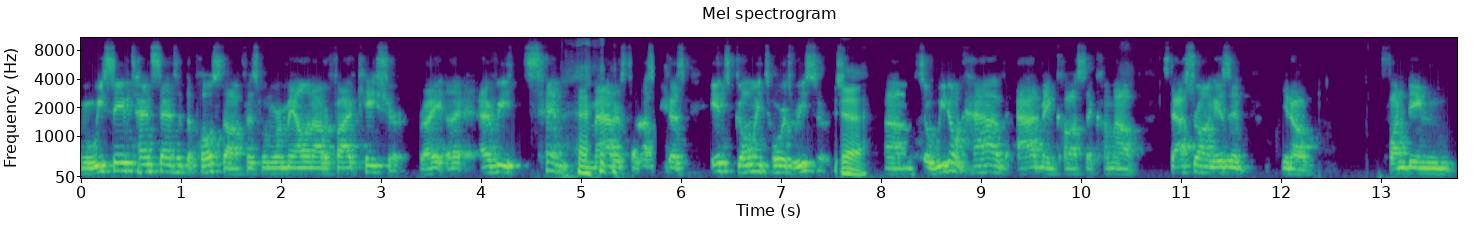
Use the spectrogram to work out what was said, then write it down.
I mean, we save 10 cents at the post office when we're mailing out a 5K shirt, right? Every cent matters to us because it's going towards research. Yeah. Um, so we don't have admin costs that come out. Stache Strong isn't, you know, funding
